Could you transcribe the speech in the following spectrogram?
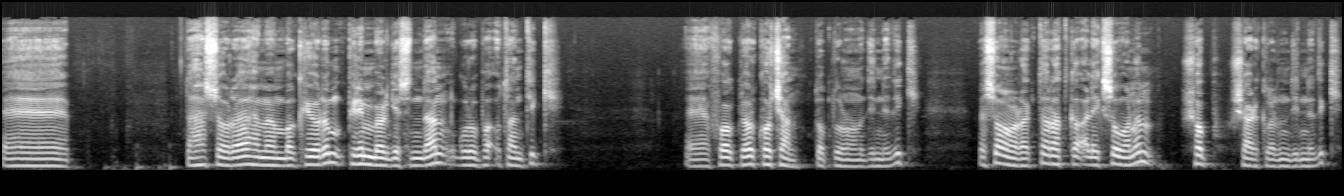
Ee, daha sonra hemen bakıyorum Prim bölgesinden grupa Otantik e, Folklor Koçan topluluğunu dinledik. Ve son olarak da Ratka Aleksova'nın Shop şarkılarını dinledik.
